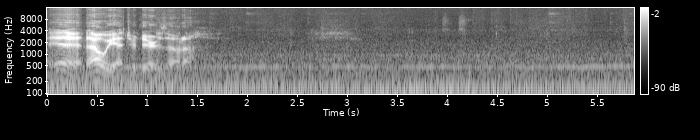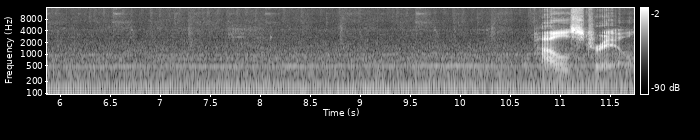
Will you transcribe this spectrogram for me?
Yeah, now we entered Arizona. Trail.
